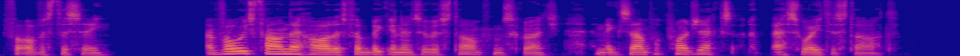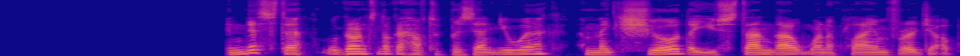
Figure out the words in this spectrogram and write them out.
for others to see. I've always found it hardest for beginners who are starting from scratch, and example projects are the best way to start. In this step, we're going to look at how to present your work and make sure that you stand out when applying for a job.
